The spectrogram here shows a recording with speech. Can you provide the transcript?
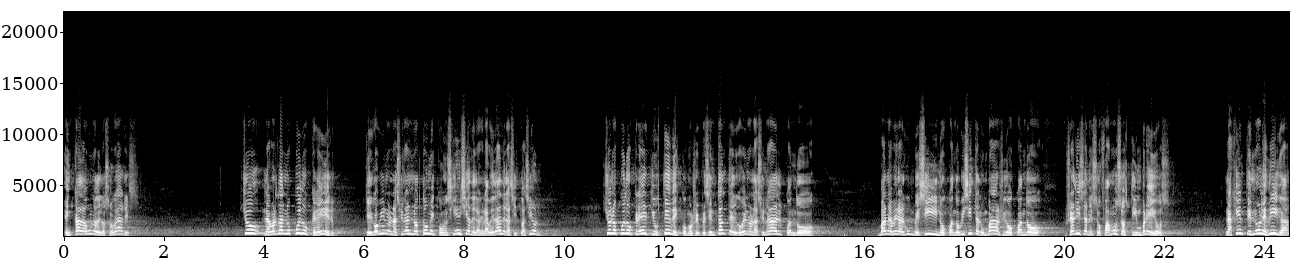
en cada uno de los hogares. Yo, la verdad, no puedo creer que el Gobierno Nacional no tome conciencia de la gravedad de la situación. Yo no puedo creer que ustedes, como representantes del Gobierno Nacional, cuando van a ver a algún vecino, cuando visitan un barrio, cuando realizan esos famosos timbreos, la gente no les diga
